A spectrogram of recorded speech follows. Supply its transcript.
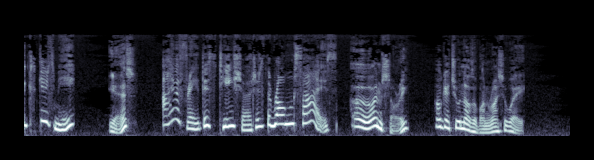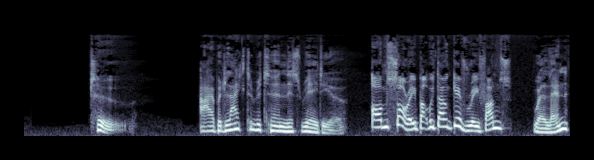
Excuse me. Yes? I'm afraid this T-shirt is the wrong size. Oh, I'm sorry. I'll get you another one right away. 2. I would like to return this radio. I'm sorry, but we don't give refunds. Well then,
